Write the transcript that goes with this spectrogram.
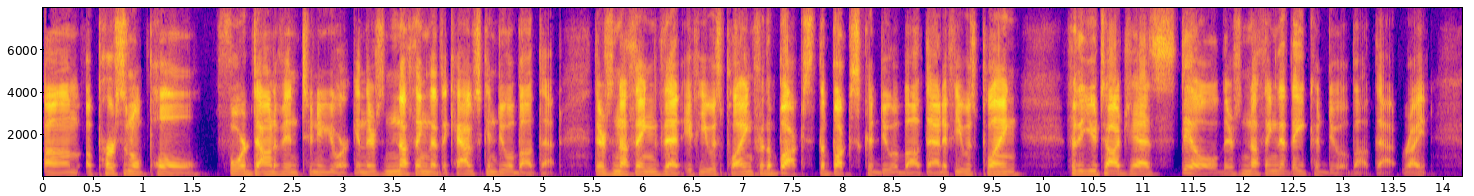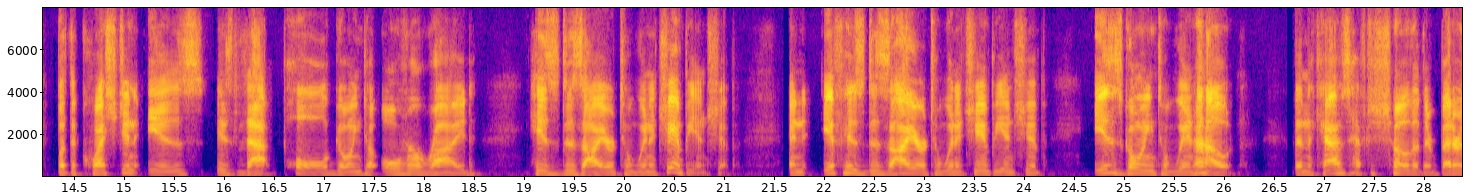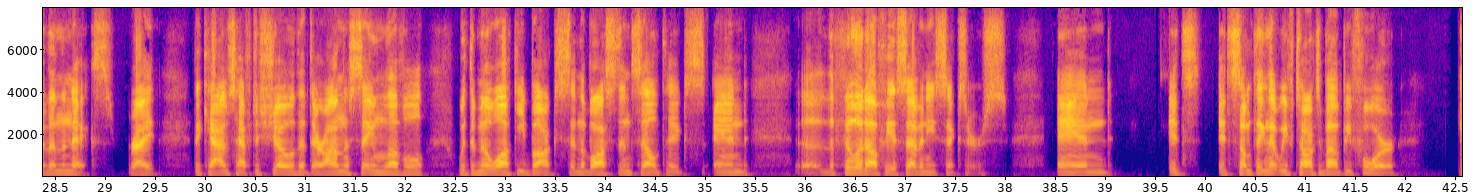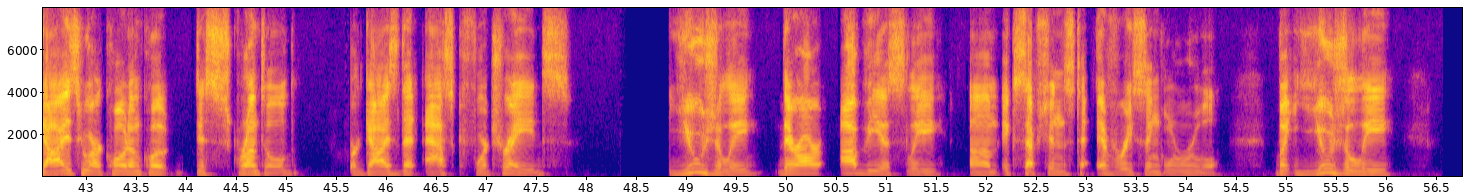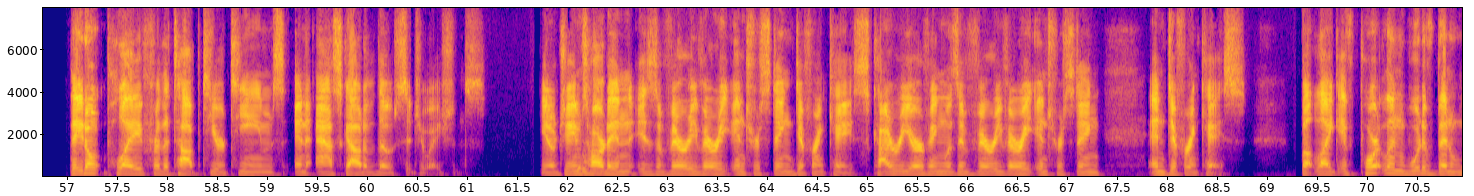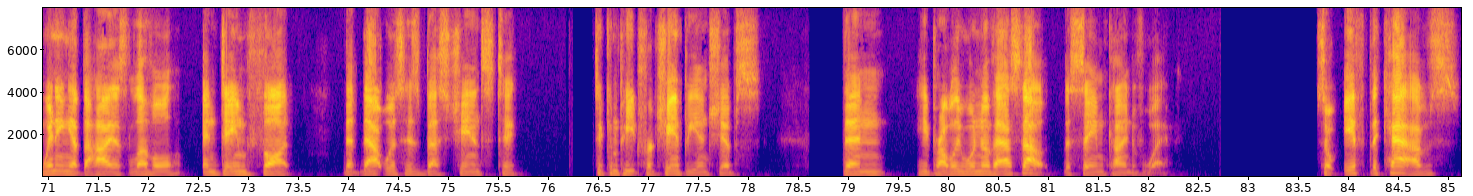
um, a personal pull for Donovan to New York, and there's nothing that the Cavs can do about that. There's nothing that if he was playing for the Bucks, the Bucks could do about that. If he was playing for the Utah Jazz still, there's nothing that they could do about that, right? But the question is, is that pull going to override his desire to win a championship? And if his desire to win a championship is going to win out, then the Cavs have to show that they're better than the Knicks, right? The Cavs have to show that they're on the same level with the Milwaukee Bucks and the Boston Celtics and uh, the Philadelphia 76ers. And it's it's something that we've talked about before. Guys who are quote unquote disgruntled or guys that ask for trades, usually there are obviously um, exceptions to every single rule, but usually they don't play for the top tier teams and ask out of those situations. You know, James Harden is a very, very interesting, different case. Kyrie Irving was a very, very interesting and different case. But like, if Portland would have been winning at the highest level, and Dame thought that that was his best chance to to compete for championships, then he probably wouldn't have asked out the same kind of way. So if the Cavs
